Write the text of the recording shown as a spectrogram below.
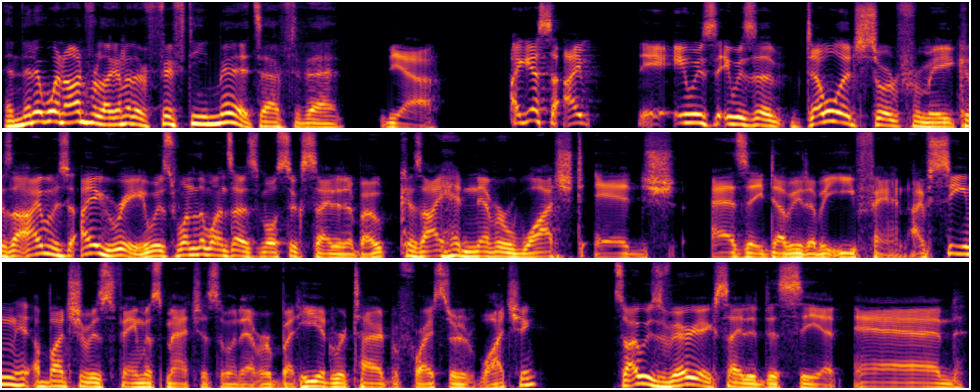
And then it went on for like another 15 minutes after that. Yeah. I guess I it was it was a double-edged sword for me because I was I agree. It was one of the ones I was most excited about because I had never watched Edge as a WWE fan. I've seen a bunch of his famous matches and whatever, but he had retired before I started watching. So I was very excited to see it. And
